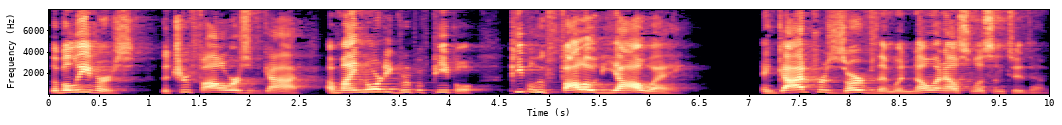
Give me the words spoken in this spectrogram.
the believers, the true followers of God, a minority group of people, people who followed Yahweh. And God preserved them when no one else listened to them,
